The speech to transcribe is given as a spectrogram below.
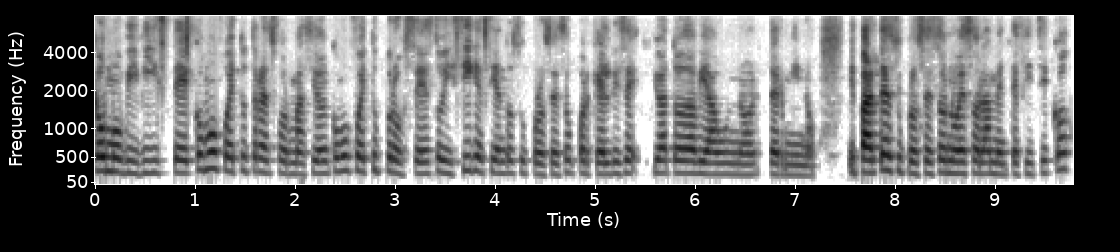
cómo viviste, cómo fue tu transformación, cómo fue tu proceso y sigue siendo su proceso porque él dice, yo todavía aún no termino. Y parte de su proceso no es solamente físico,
